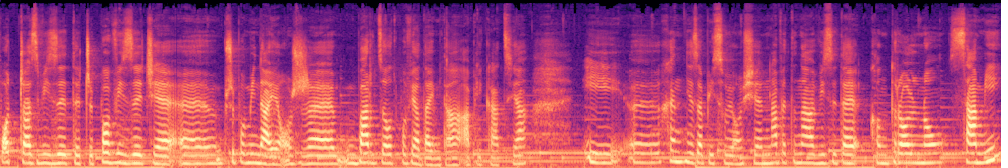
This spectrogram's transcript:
podczas wizyty czy po wizycie e, przypominają, że bardzo odpowiada im ta aplikacja i e, chętnie zapisują się nawet na wizytę kontrolną sami,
